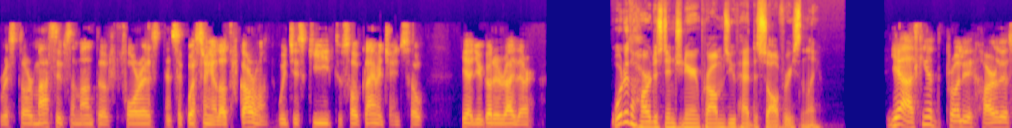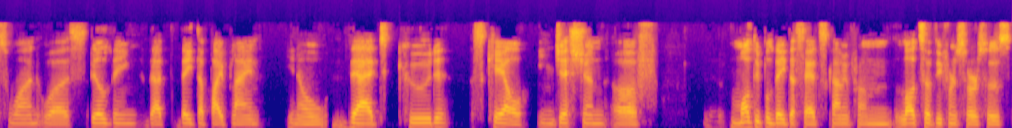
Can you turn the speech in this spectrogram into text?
restore massive amount of forest and sequestering a lot of carbon which is key to solve climate change. So yeah you got it right there. What are the hardest engineering problems you've had to solve recently yeah, I think that probably the hardest one was building that data pipeline, you know, that could scale ingestion of multiple data sets coming from lots of different sources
